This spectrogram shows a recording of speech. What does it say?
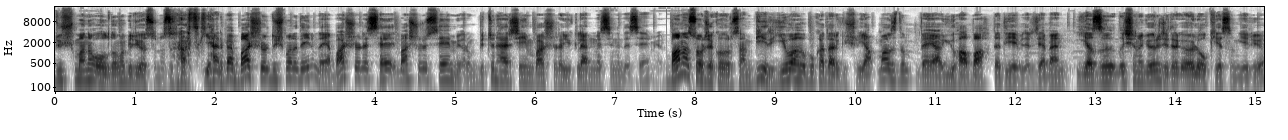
düşmanı olduğumu biliyorsunuzdur artık. Yani ben başrol düşmanı değilim de ya başrole se- başrolü sevmiyorum. Bütün her şeyin başrole yüklenmesini de sevmiyorum. Bana soracak olursan bir Yuva'yı bu kadar güçlü yapmazdım veya Yuhabah da diyebiliriz. Ya ben yazı dışını görünce direkt öyle okuyasım geliyor.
